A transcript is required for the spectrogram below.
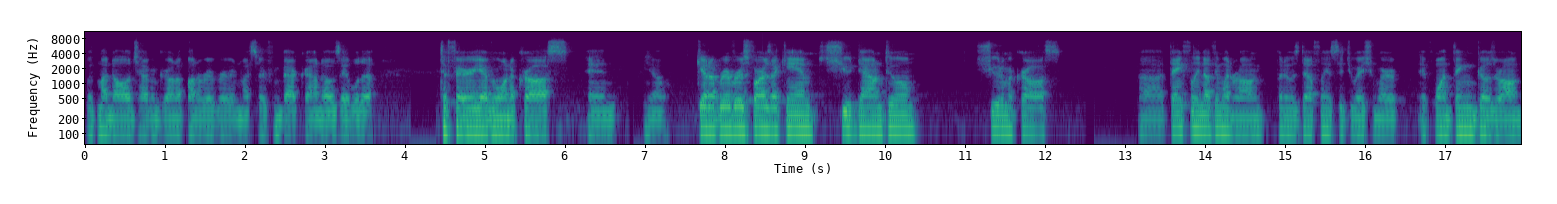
with my knowledge, having grown up on a river and my surfing background, I was able to to ferry everyone across and you know get up river as far as I can, shoot down to them, shoot them across, uh, thankfully, nothing went wrong, but it was definitely a situation where if one thing goes wrong,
